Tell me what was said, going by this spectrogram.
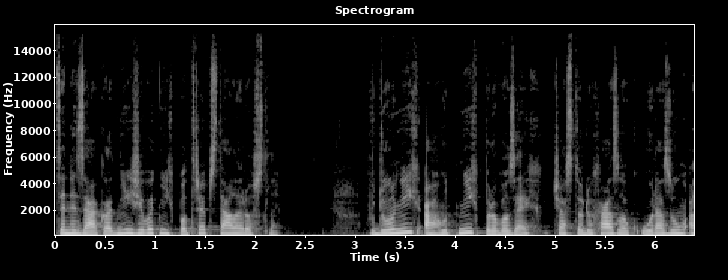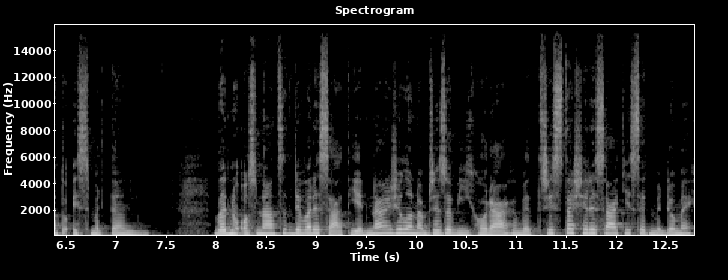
Ceny základních životních potřeb stále rostly. V důlních a hutních provozech často docházelo k úrazům a to i smrtelným. V lednu 1891 žilo na Březových horách ve 367 domech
